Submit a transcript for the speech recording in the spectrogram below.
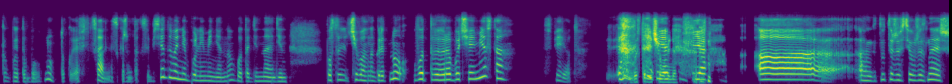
как бы это был, ну, такое официальное, скажем так, собеседование более-менее, ну, вот один на один. После чего она говорит: "Ну, вот твое рабочее место, вперед". Быстрее, чем у меня. я а, а, тут ты же все уже знаешь,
